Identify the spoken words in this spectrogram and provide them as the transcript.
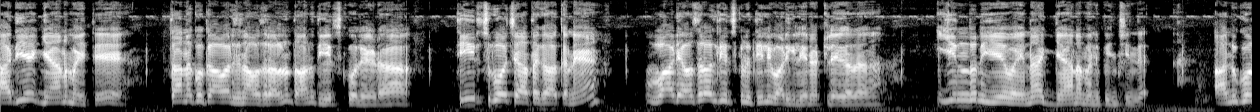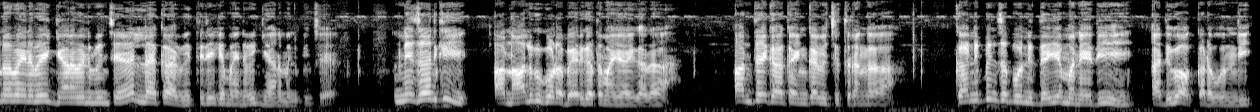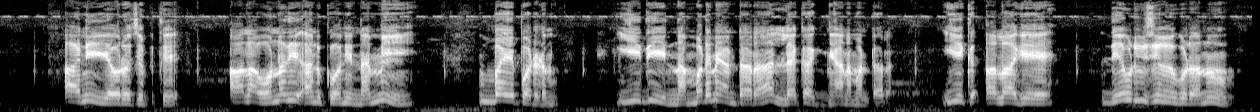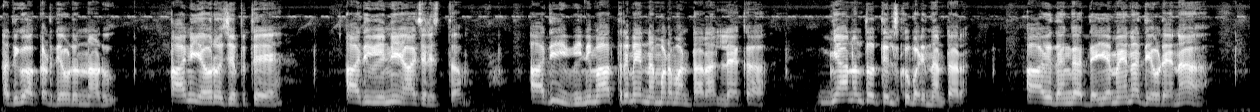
అదే జ్ఞానమైతే తనకు కావలసిన అవసరాలను తాను తీర్చుకోలేడా? తీర్చుకో చేతగాకనే వాడి అవసరాలు తీర్చుకునే తెలివి వాడికి లేనట్లే కదా? ఇందును ఏవైనా జ్ఞానం అనిపించిందే అనుగుణమైనవి జ్ఞానం అనిపించాయా లేక వ్యతిరేకమైనవి జ్ఞానం అనిపించాయా నిజానికి ఆ నాలుగు కూడా బహిర్గతం అయ్యాయి కదా? అంతేకాక ఇంకా విచిత్రంగా కనిపించబోని దయ్యం అనేది అదిగో అక్కడ ఉంది అని ఎవరో చెబితే అలా ఉన్నది అనుకొని నమ్మి భయపడడం ఇది నమ్మడమే అంటారా లేక జ్ఞానం అంటారా? ఇక అలాగే దేవుడి విషయంలో కూడాను అదిగో అక్కడ దేవుడు ఉన్నాడు అని ఎవరో చెప్తే అది విని ఆచరిస్తాం. అది విని మాత్రమే నమ్మడం అంటారా లేక జ్ఞానంతో తెలుసుకోబడింది అంటారా ఆ విధంగా దయ్యమైనా దేవుడైనా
